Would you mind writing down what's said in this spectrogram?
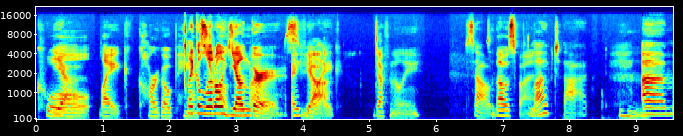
cool, Yeah. like cargo pants, like a little younger. I feel Yeah, like definitely. so. So that was fun. Loved that. Mm-hmm. Um,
